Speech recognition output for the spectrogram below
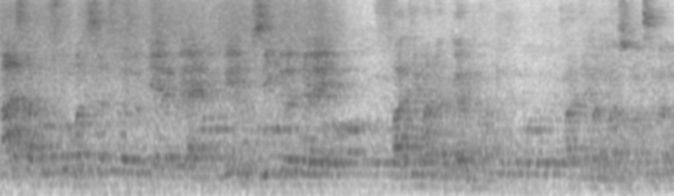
ખાસ આપણું શું મકસદ શું હતું કે આઈ બેનું જિક્ર કરે ફાતિમાના ઘરમાં ફાતિમા માસૂમ સલામ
